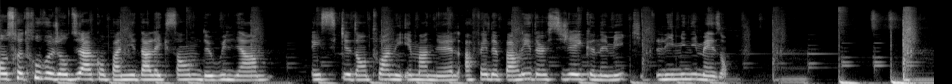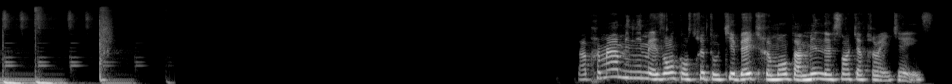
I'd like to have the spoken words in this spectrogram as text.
On se retrouve aujourd'hui accompagné d'Alexandre, de William, ainsi que d'Antoine et Emmanuel afin de parler d'un sujet économique, les mini-maisons. La première mini-maison construite au Québec remonte à 1995.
